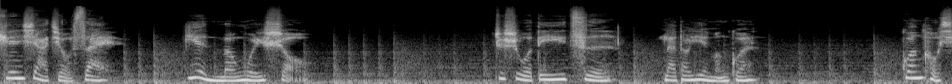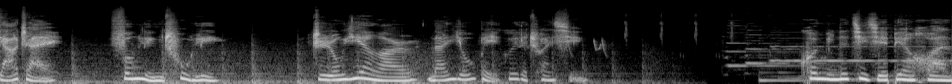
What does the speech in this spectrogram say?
天下九赛，雁门为首。这是我第一次来到雁门关。关口狭窄，风铃矗立，只容雁儿南游北归的穿行。昆明的季节变换，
